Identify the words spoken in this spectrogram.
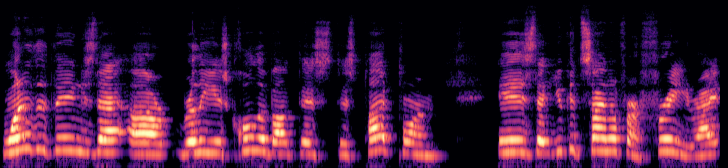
One of the things that uh, really is cool about this this platform is that you could sign up for free right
